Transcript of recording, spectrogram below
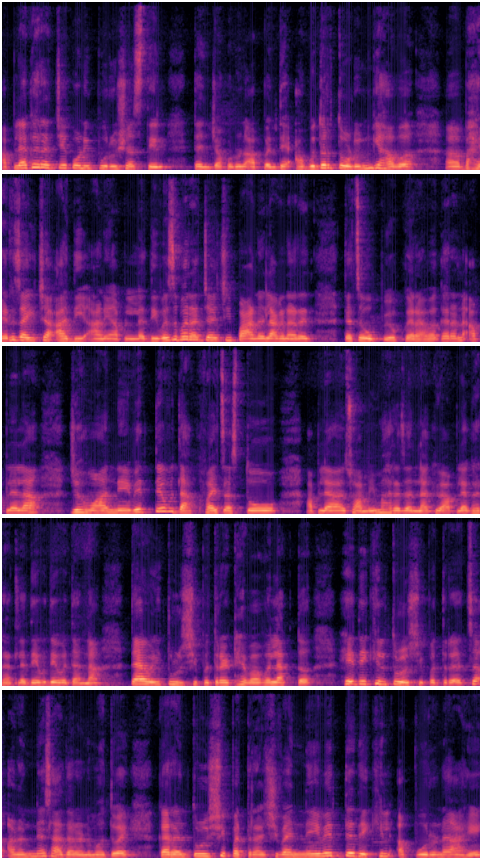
आपल्या घरात जे कोणी पुरुष असतील त्यांच्याकडून आपण ते अगोदर तोडून घ्यावं. बाहेर जायच्या आधी आणि आपल्याला दिवसभरात ज्याची पानं लागणार आहेत त्याचा उपयोग करावा. कारण आपल्याला जेव्हा नैवेद्य दाखवायचा असतो आपल्या स्वामी महाराजांना किंवा आपल्या घरातल्या देवदेवतांना त्यावेळी तुळशीपत्र ठेवावं लागतं. हे देखील तुळशीपत्राचं अनन्यसाधारण महत्त्व आहे. कारण तुळशीपत्राशिवाय नैवेद्य देखील अपूर्ण आहे.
